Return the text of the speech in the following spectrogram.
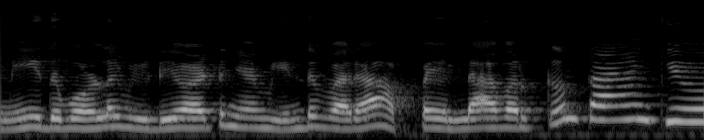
ഇനി ഇതുപോലുള്ള വീഡിയോ ആയിട്ട് ഞാൻ വീണ്ടും വരാം. അപ്പോൾ എല്ലാവർക്കും താങ്ക് യു.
